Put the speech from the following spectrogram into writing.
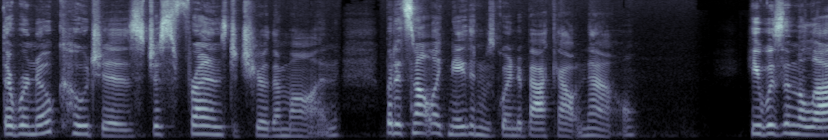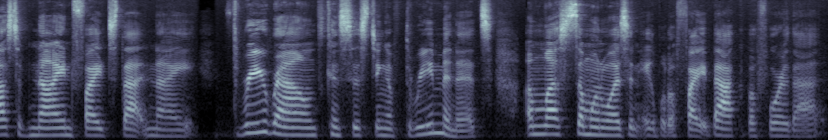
There were no coaches, just friends to cheer them on, but it's not like Nathan was going to back out now. He was in the last of nine fights that night, three rounds consisting of three minutes, unless someone wasn't able to fight back before that.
